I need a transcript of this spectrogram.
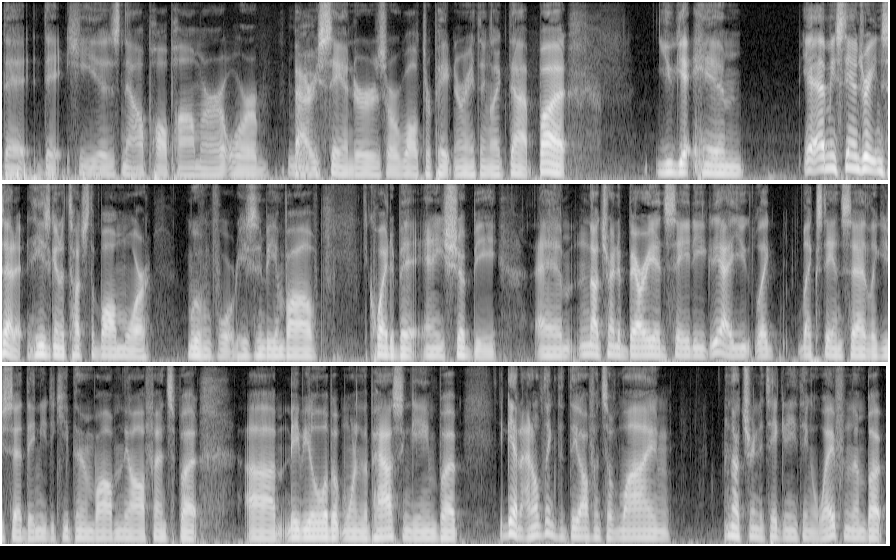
that that he is now Paul Palmer or Barry Right. Sanders or Walter Payton or anything like that. But you get him. Yeah, I mean, Stan Drayton said it. He's going to touch the ball more moving forward. He's going to be involved quite a bit, and he should be. Um, I'm not trying to bury Ed Saydee. Yeah, you like like Stan said, like you said, they need to keep them involved in the offense, but uh, maybe a little bit more in the passing game. But again, I don't think that the offensive line. I'm not trying to take anything away from them, but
